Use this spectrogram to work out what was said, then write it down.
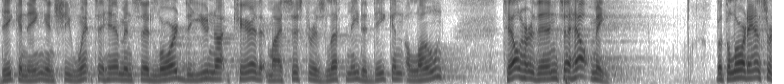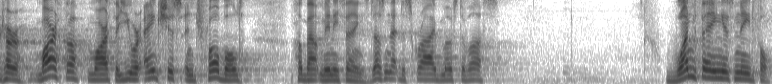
deaconing, and she went to him and said, Lord, do you not care that my sister has left me to deacon alone? Tell her then to help me. But the Lord answered her, Martha, Martha, you are anxious and troubled about many things. Doesn't that describe most of us? One thing is needful.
